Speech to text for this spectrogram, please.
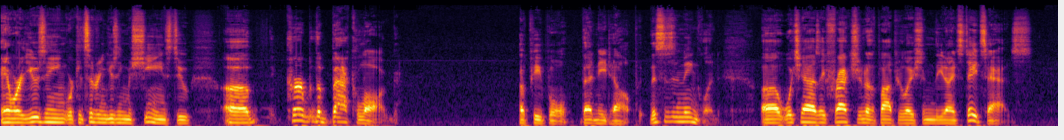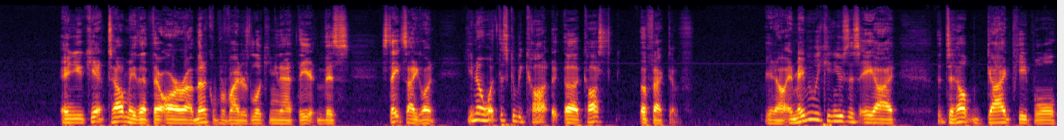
And we're using, we're considering using machines to uh, curb the backlog of people that need help. This is in England, uh, which has a fraction of the population the United States has. And you can't tell me that there are uh, medical providers looking at the, this stateside going, you know what, this could be co- uh, cost effective. You know, and maybe we can use this AI to help guide people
